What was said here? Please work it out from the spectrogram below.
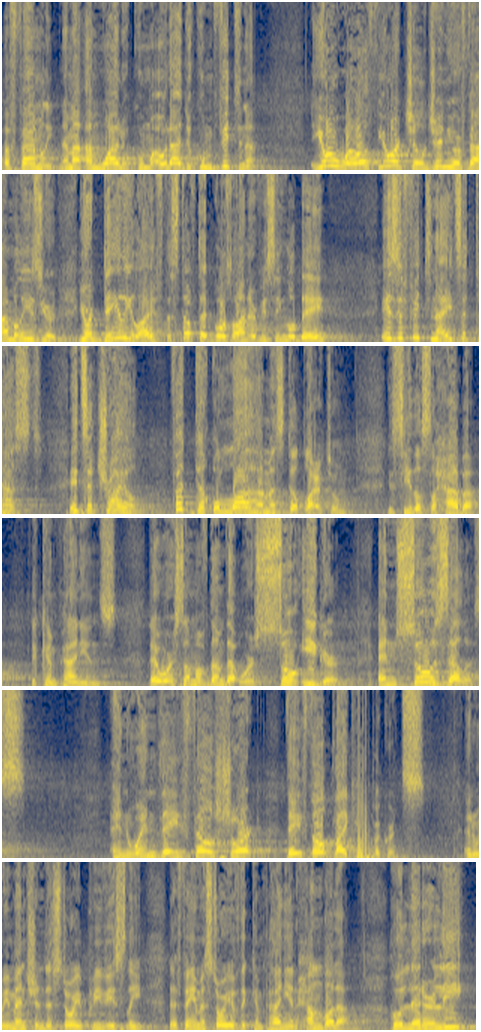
of family. نما أموالكم فتنة. Your wealth, your children, your families, your, your daily life, the stuff that goes on every single day, is a fitna, it's a test, it's a trial. اسْتَطَعْتُمْ You see the Sahaba, the companions, there were some of them that were so eager and so zealous. And when they fell short, they felt like hypocrites. And we mentioned this story previously, the famous story of the companion Hanzala, who literally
